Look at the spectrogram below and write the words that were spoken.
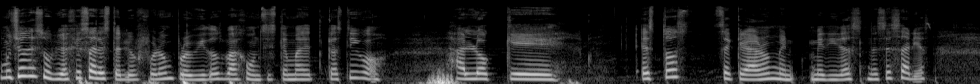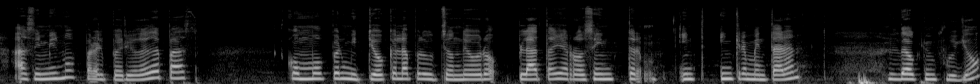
Muchos de sus viajes al exterior fueron prohibidos bajo un sistema de castigo, a lo que estos se crearon medidas necesarias, asimismo para el periodo de paz, como permitió que la producción de oro, plata y arroz se incrementaran, lo que influyó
